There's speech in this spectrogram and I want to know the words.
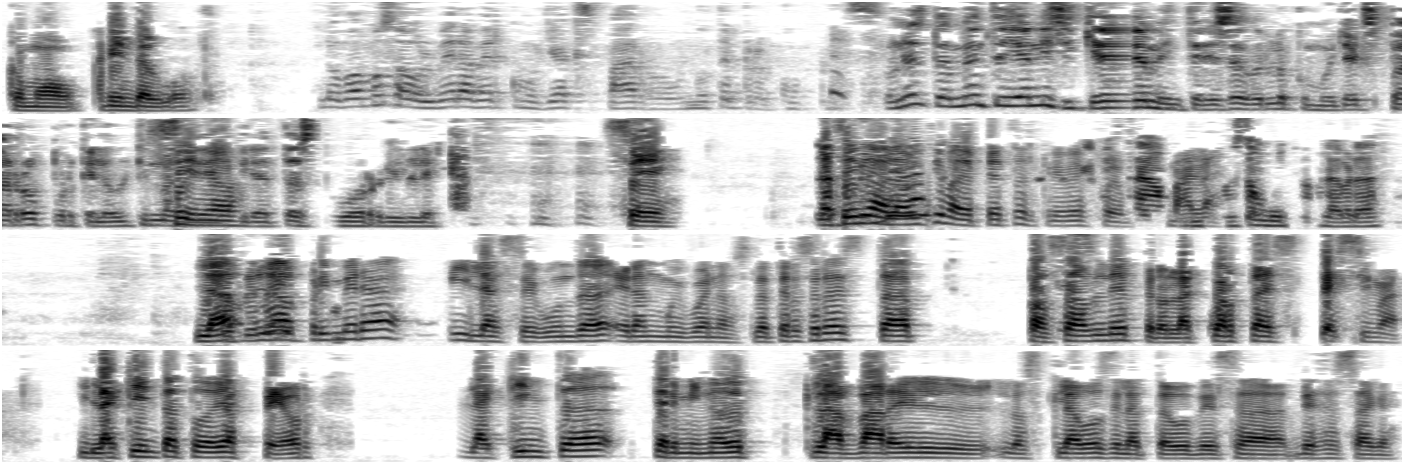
como Grindelwald. Lo vamos a volver a ver como Jack Sparrow, no te preocupes. Honestamente, ya ni siquiera me interesa verlo como Jack Sparrow porque la última Sí, de no. Piratas estuvo horrible. Sí. La Sí, no, la primera última de Piratas del Caribe fue me mala. gustó mucho, la verdad. La, La primera- la primera y la segunda eran muy buenas. La tercera está pasable, Pésima. pero la cuarta es pésima. Y la quinta todavía peor. La quinta terminó de clavar el, los clavos del ataúd de esa, de esa saga.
